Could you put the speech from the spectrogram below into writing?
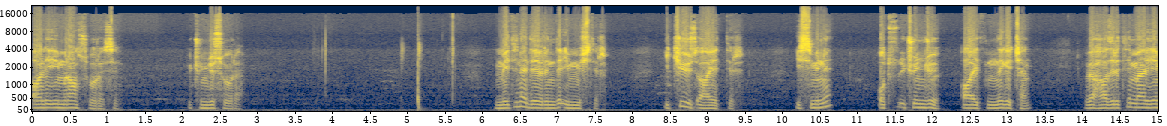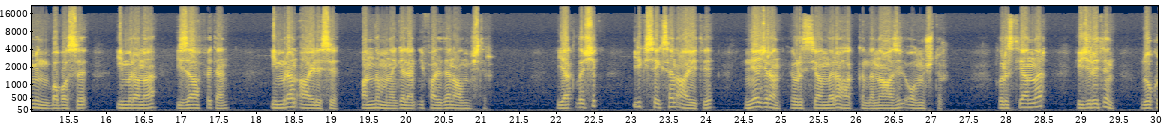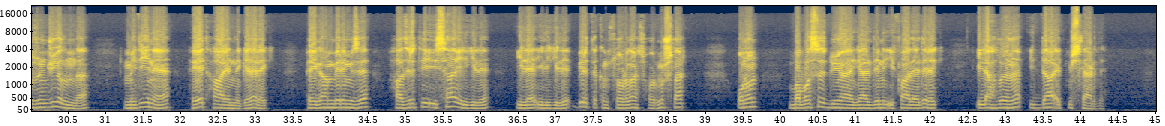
Ali İmran Suresi 3. Sure Medine devrinde inmiştir. 200 ayettir. İsmini 33. ayetinde geçen ve Hazreti Meryem'in babası İmran'a izafeten İmran ailesi anlamına gelen ifadeden almıştır. Yaklaşık ilk 80 ayeti Necran Hristiyanları hakkında nazil olmuştur. Hristiyanlar hicretin 9. yılında Medine'ye heyet halinde gelerek Peygamberimize Hazreti İsa ilgili ile ilgili bir takım sorular sormuşlar. Onun babasız dünyaya geldiğini ifade ederek ilahlığını iddia etmişlerdi.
